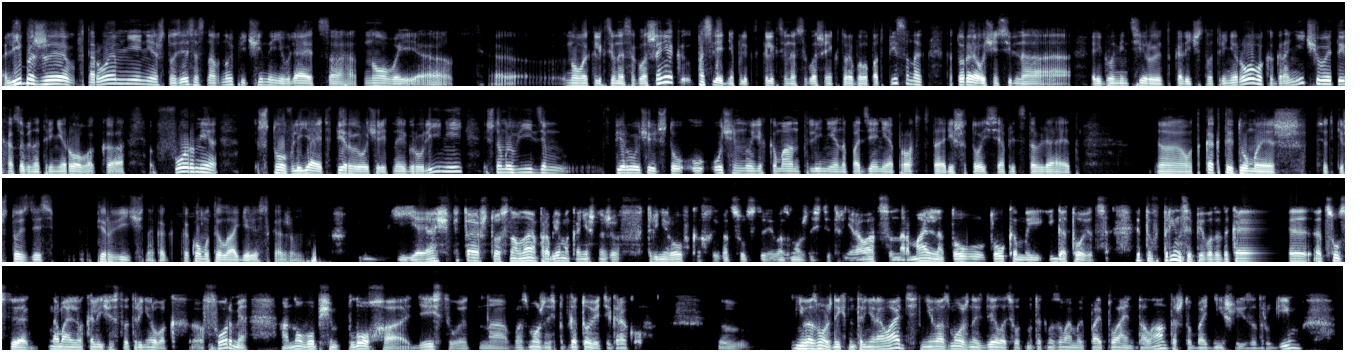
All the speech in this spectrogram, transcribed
Либо же второе мнение, что здесь основной причиной является новый э, новое коллективное соглашение, последнее коллективное соглашение, которое было подписано, которое очень сильно регламентирует количество тренировок, ограничивает их, особенно тренировок э, в форме, что влияет в первую очередь на игру линий, и что мы видим в первую очередь, что у очень многих команд линия нападения просто решетой себя представляет. Э, вот как ты думаешь, Все-таки что здесь первично? Как, к какому ты лагерю, скажем? Я считаю, что основная проблема, конечно же, в тренировках и в отсутствии возможности тренироваться нормально, то толком и, и готовиться. Это, в принципе, вот это э, отсутствие нормального количества тренировок в форме, оно, в общем, плохо действует на возможность подготовить игроков. Невозможно их натренировать, невозможно сделать вот ну, так называемый pipeline таланта, чтобы одни шли за другим.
